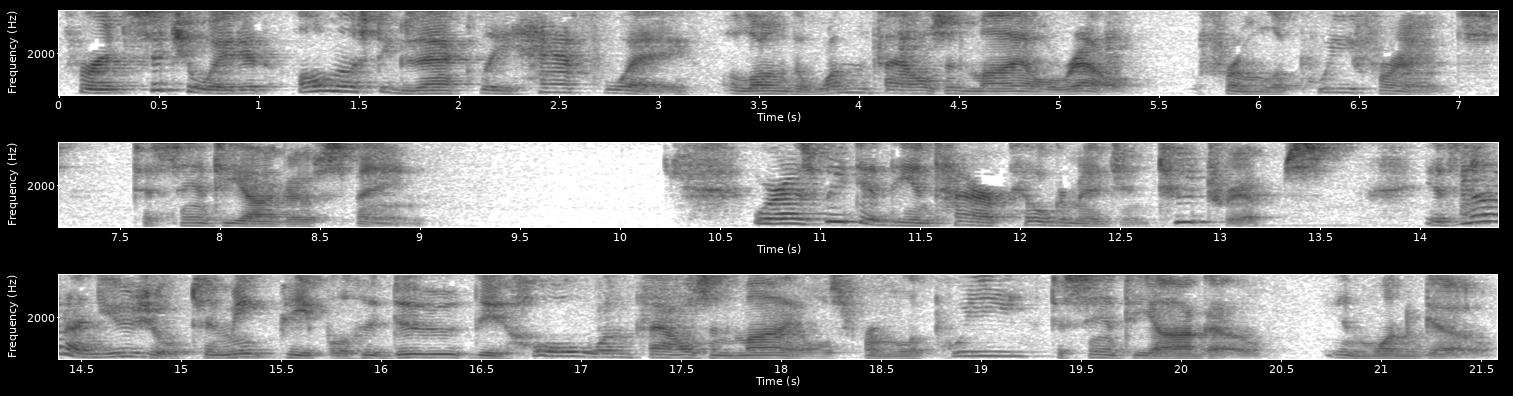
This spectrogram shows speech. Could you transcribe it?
for it's situated almost exactly halfway along the 1,000 mile route from Le Puy, France to Santiago, Spain. Whereas we did the entire pilgrimage in two trips, it's not unusual to meet people who do the whole 1,000 miles from Le Puy to Santiago in one go.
